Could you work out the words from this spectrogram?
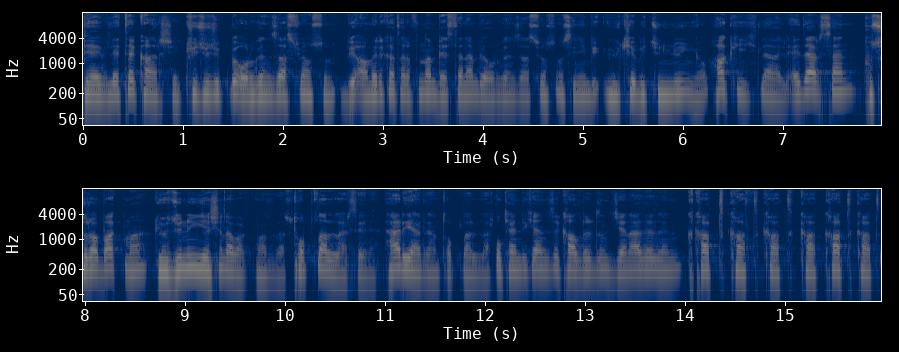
devlete karşı küçücük bir organizasyonsun. Bir Amerika tarafından beslenen bir organizasyonsun. Senin bir ülke bütünlüğün yok. Hak ihlal edersen kusura bakma gözünün yaşına bakmazlar. Toplarlar seni. Her yerden toplarlar. O kendi kendinize kaldırdığınız cenazelerin kat kat kat kat kat kat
